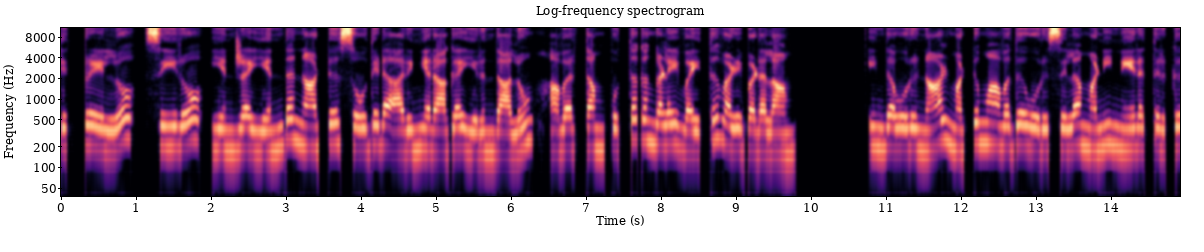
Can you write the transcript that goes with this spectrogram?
டிப்ரேலோ சீரோ என்ற எந்த நாட்டு சோதிட அறிஞராக இருந்தாலும் அவர் தம் புத்தகங்களை வைத்து வழிபடலாம். இந்த ஒரு நாள் மட்டுமாவது ஒரு சில மணி நேரத்திற்கு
